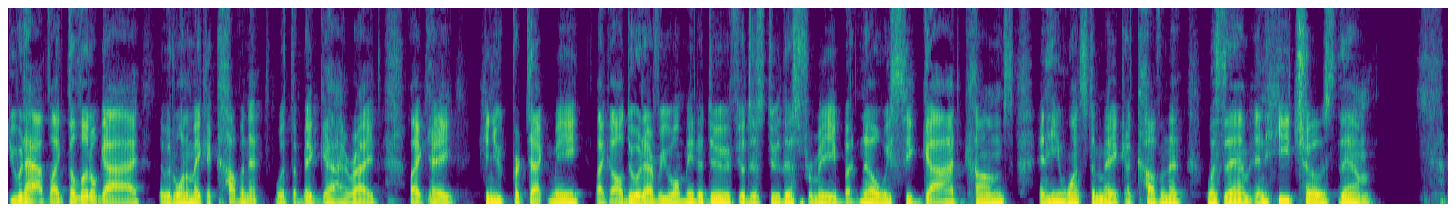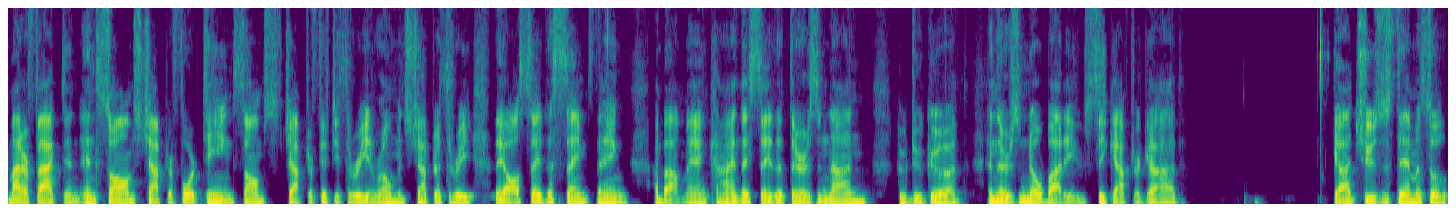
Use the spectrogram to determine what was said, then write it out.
you would have like the little guy that would want to make a covenant with the big guy, right? Like, hey, can you protect me? Like I'll do whatever you want me to do if you'll just do this for me. But no, we see God comes and he wants to make a covenant with them and he chose them. Matter of fact, in, in Psalms chapter 14, Psalms chapter 53, and Romans chapter 3, they all say the same thing about mankind. They say that there is none who do good, and there's nobody who seek after God. God chooses them. And so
